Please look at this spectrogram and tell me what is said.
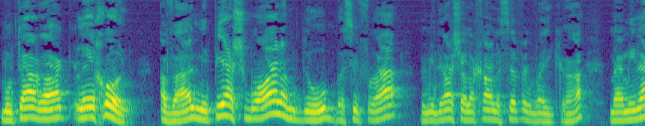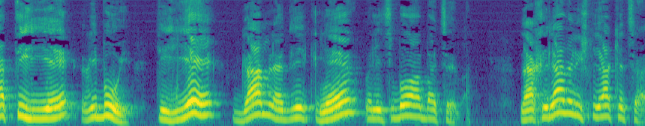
מותר רק לאכול. אבל מפי השמועה למדו בספרה, במדרש הלכה לספר ויקרא, מהמילה תהיה ריבוי. תהיה גם להדליק נר ולצבוע בצבע. לאכילה ולשתייה כיצד?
